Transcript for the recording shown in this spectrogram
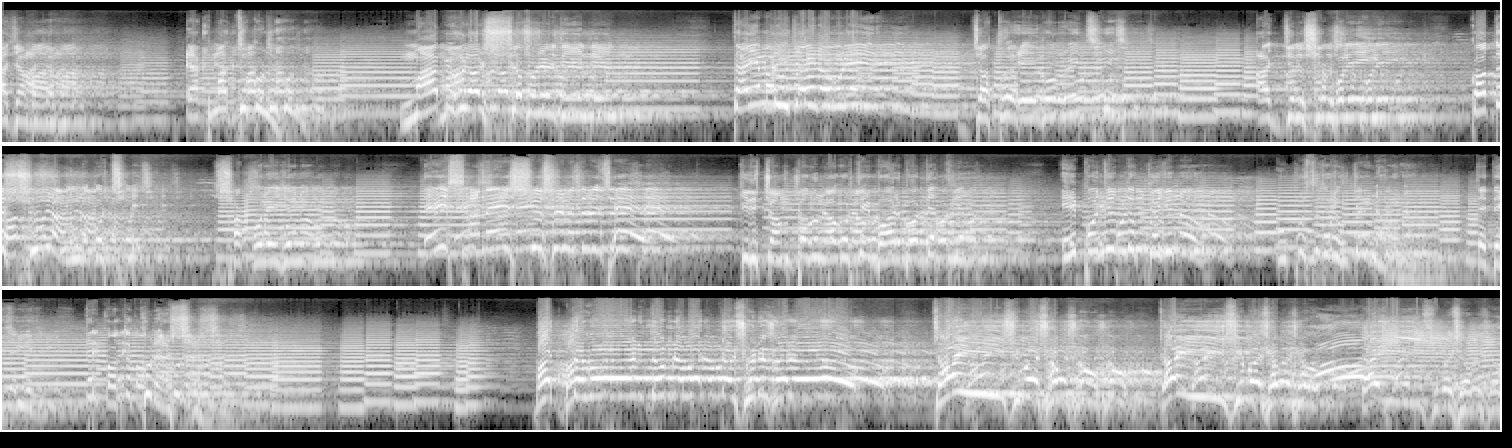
আজ আমার একমাত্র মা বিহুলার শ্রবণের দিন। তাই আমার উদয় নগরে যত এগো রয়েছে আজ যেন সকলে কত সুন্দর আনন্দ করছে। সকলেই যেন এই স্থানে সুসুর তুলেছে কিন্তু চম্পক নগরটি বর বরযাত্রী, এই পর্যন্ত কেউ যেন উপস্থিত হয়ে না। তাই দেখি তাই কতক্ষণ আসছে তোমরা শুরু করো। জয় শিব শম্ভু জয় শিব শম্ভু জয় শিব শম্ভু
